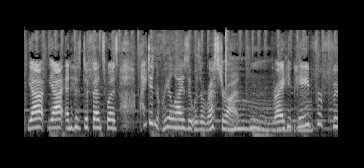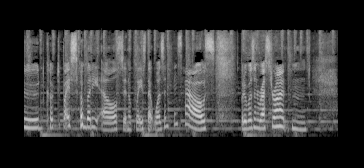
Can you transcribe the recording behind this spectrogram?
Yeah, yeah. And his defense was, I didn't realize it was a restaurant. Hmm, right? He paid for food cooked by somebody else in a place that wasn't his house, but it wasn't a restaurant. Hmm.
